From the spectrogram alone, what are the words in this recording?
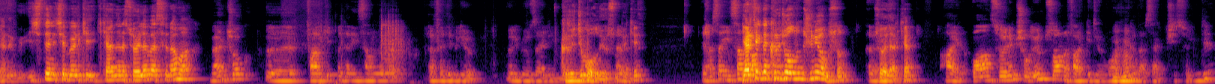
Yani içten içe belki kendine söylemezsin ama Ben çok e, fark etmeden insanlara laf edebiliyorum. Öyle bir özelliğim var. kırıcı mı oluyorsun Evet. peki? Ya mesela insan Gerçekten kırıcı olduğunu düşünüyor musun Evet. söylerken? Hayır. O an söylemiş oluyorum. Sonra fark ediyorum. O an ne kadar sert bir şey söyledim diye.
